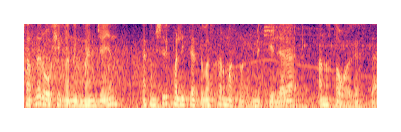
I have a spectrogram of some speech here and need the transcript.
Қазір оқиғаның мән жайын әкімшілік полициясы басқармасының қызметкерлері анықтауға кірісті.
